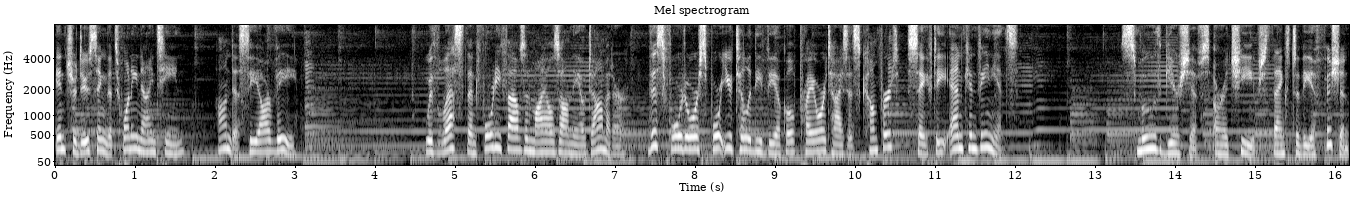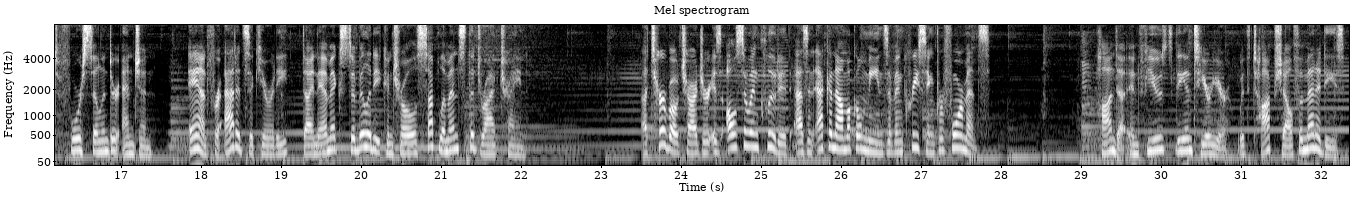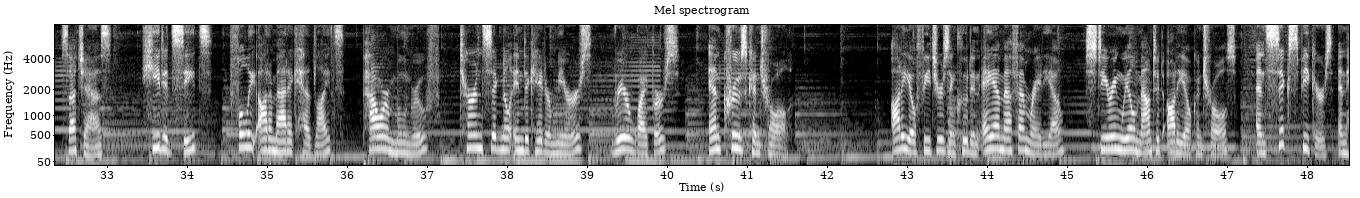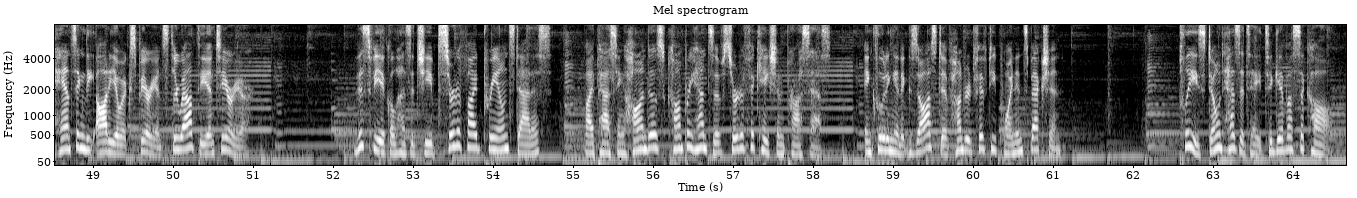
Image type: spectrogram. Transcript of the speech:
Introducing the 2019 Honda CRV. With less than 40,000 miles on the odometer, this four-door sport utility vehicle prioritizes comfort, safety, and convenience. Smooth gear shifts are achieved thanks to the efficient four-cylinder engine. And for added security, Dynamic Stability Control supplements the drivetrain. A turbocharger is also included as an economical means of increasing performance. Honda infused the interior with top-shelf amenities such as heated seats, fully automatic headlights, power moonroof, turn signal indicator mirrors, rear wipers, and cruise control. Audio features include an AM-FM radio, steering wheel mounted audio controls, and six speakers enhancing the audio experience throughout the interior. This vehicle has achieved certified pre-owned status by passing Honda's comprehensive certification process including an exhaustive 150-point inspection. Please don't hesitate to give us a call.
